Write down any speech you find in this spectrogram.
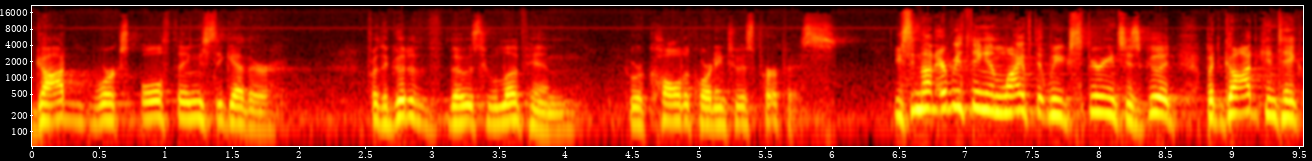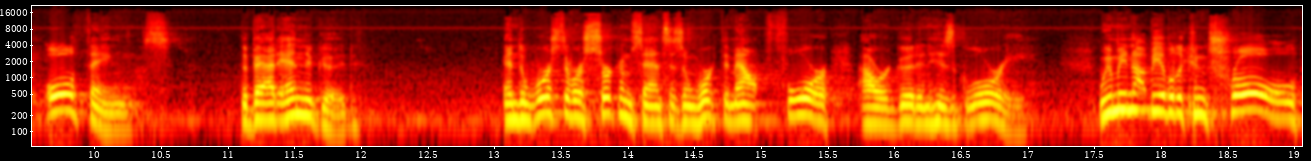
God works all things together for the good of those who love him who are called according to his purpose. You see, not everything in life that we experience is good, but God can take all things, the bad and the good, and the worst of our circumstances and work them out for our good and his glory. We may not be able to control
